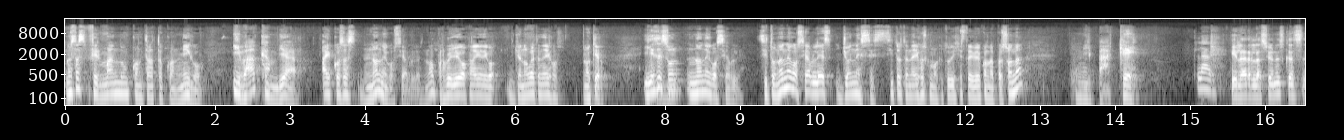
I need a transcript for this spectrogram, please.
no estás firmando un contrato conmigo y va a cambiar. Hay cosas no negociables, ¿no? Por ejemplo, yo digo con alguien y digo, yo no voy a tener hijos, no quiero. Y ese es un no negociable. Si tu no negociable es, yo necesito tener hijos, como que tú dijiste, vivir con la persona, ni para qué. Claro. Y la relación es casi,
